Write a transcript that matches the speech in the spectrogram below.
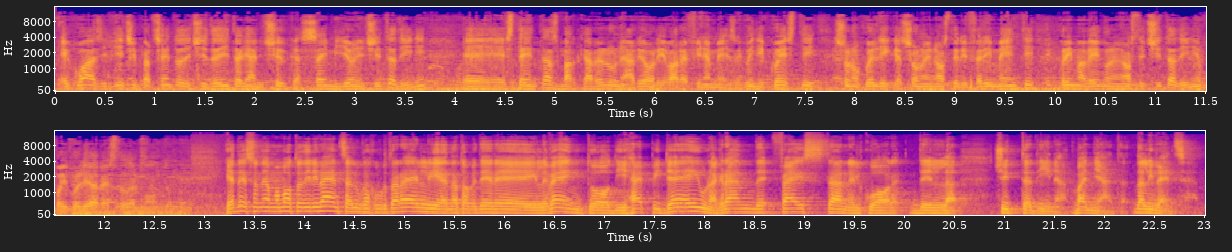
e quasi il 10% dei cittadini italiani, circa 6 milioni di cittadini, eh, stenta a sbarcare l'unario e arrivare a fine mese. Quindi questi sono quelli che sono i nostri riferimenti, prima vengono i nostri cittadini e poi quelli del resto del mondo. E adesso andiamo a Moto di Livenza, Luca Curtarelli è andato a vedere l'evento di Happy Day, una grande festa nel cuore della cittadina bagnata da Livenza.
